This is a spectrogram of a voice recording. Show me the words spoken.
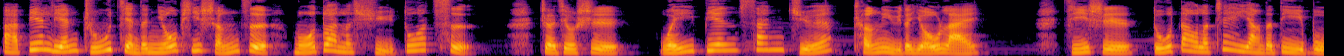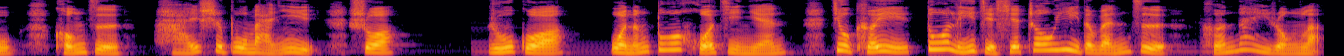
把编连竹简的牛皮绳子磨断了许多次。这就是“围边三绝”成语的由来。即使读到了这样的地步，孔子还是不满意，说：“如果我能多活几年，就可以多理解些《周易》的文字和内容了。”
